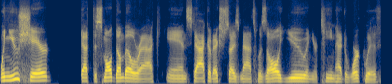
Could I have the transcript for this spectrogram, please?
When you shared that the small dumbbell rack and stack of exercise mats was all you and your team had to work with,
